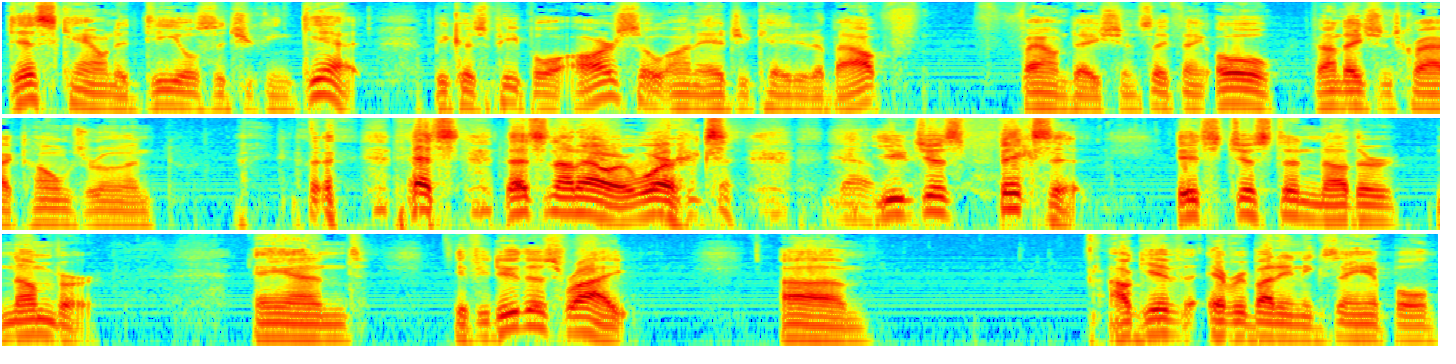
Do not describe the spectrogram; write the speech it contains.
discounted deals that you can get because people are so uneducated about f- foundations. They think, "Oh, foundation's cracked, home's ruined." that's that's not how it works. No. You just fix it. It's just another number. And if you do this right, um, I'll give everybody an example.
